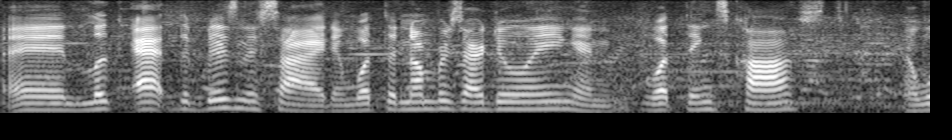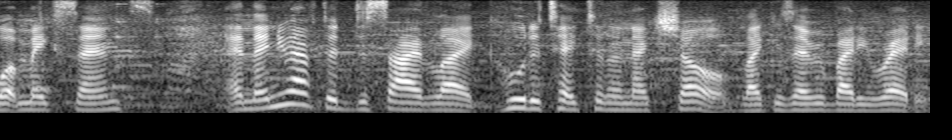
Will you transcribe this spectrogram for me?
and look at the business side and what the numbers are doing and what things cost and what makes sense. And then you have to decide like who to take to the next show. Like is everybody ready?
